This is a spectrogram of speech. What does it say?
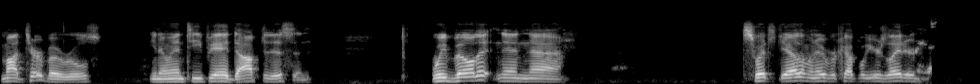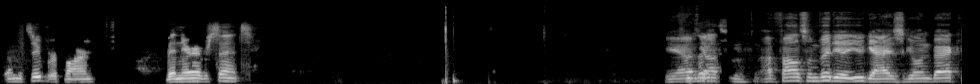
mod turbo rules you know ntpa adopted us and we built it and then uh, switched the other one over a couple years later from the super farm been there ever since Yeah, I've got some. I've found some video of you guys going back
